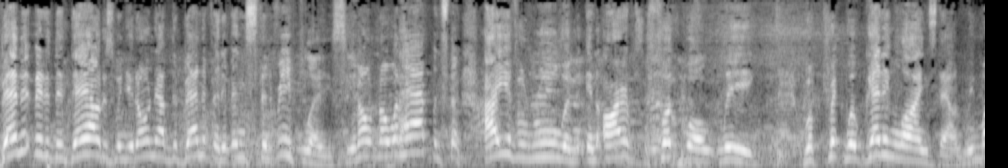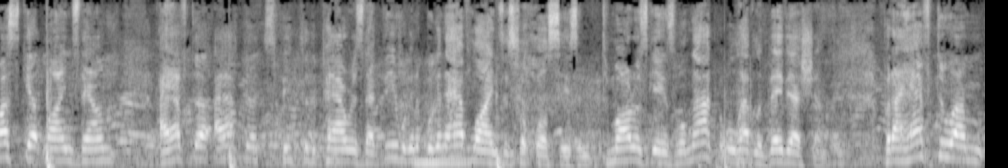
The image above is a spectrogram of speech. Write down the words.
benefit of the doubt is when you don't have the benefit of instant replays. You don't know what happens. I have a rule in, in our football league. We're, we're getting lines down. We must get lines down. I have to. I have to speak to the powers that be. We're gonna we're gonna have lines this football season. Tomorrow's games will not, but we'll have Lebev Hashem. But I have to. Um,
